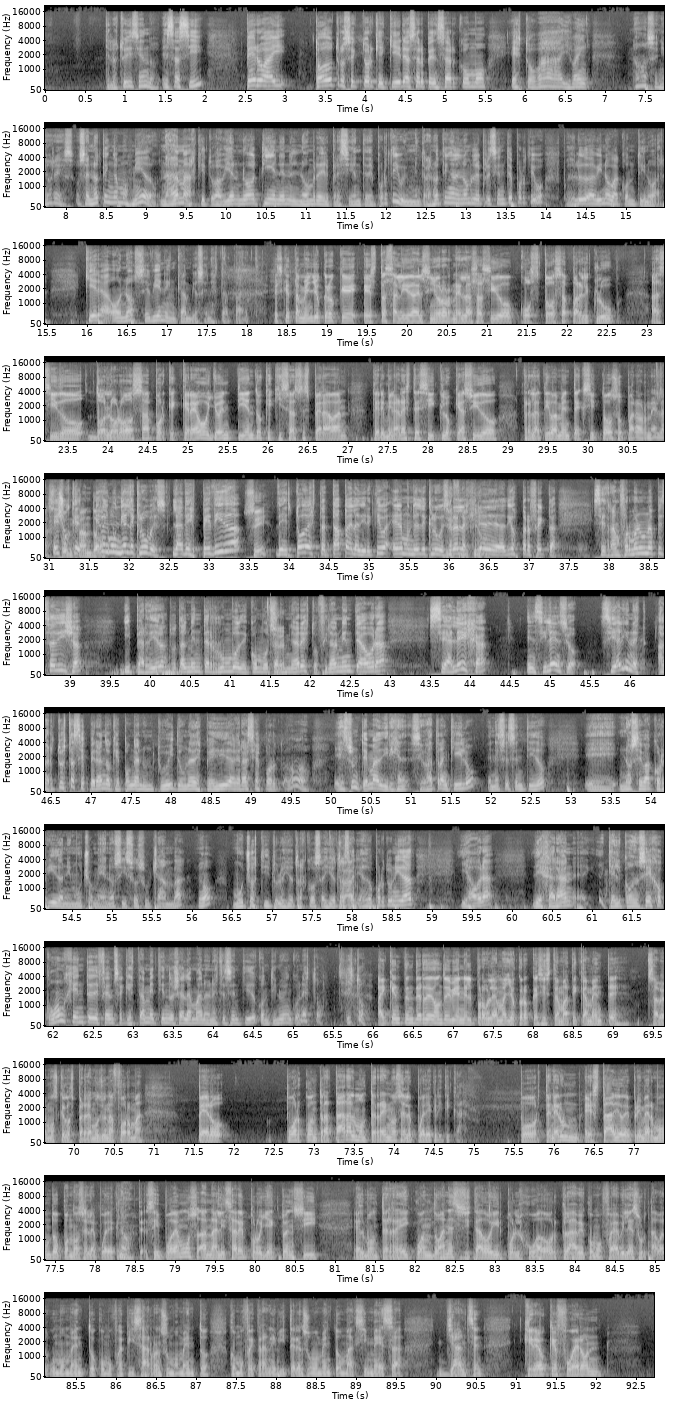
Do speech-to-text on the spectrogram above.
Te lo estoy diciendo. Es así, pero hay todo otro sector que quiere hacer pensar como esto va y va. No, señores, o sea, no tengamos miedo. Nada más que todavía no tienen el nombre del presidente deportivo. Y mientras no tengan el nombre del presidente deportivo, pues Ludo Davino va a continuar. Quiera o no, se vienen cambios en esta parte. Es que también yo creo que esta salida del señor Ornelas ha sido costosa para el club, ha sido dolorosa, porque creo, yo entiendo que quizás esperaban terminar este ciclo que ha sido relativamente exitoso para Ornelas. Ellos que era el Mundial de Clubes. La despedida Sí. de toda esta etapa de la directiva era el Mundial de Clubes. Era la gira de adiós perfecta. Se transformó en una pesadilla y perdieron totalmente el rumbo de cómo Sí. terminar esto. Finalmente ahora se aleja en silencio. Si alguien... A ver, tú estás esperando que pongan un tuit o una despedida, gracias por... No, es un tema de dirigencia. Se va tranquilo en ese sentido. eh, no se va corrido ni mucho menos. Hizo su chamba, ¿no? Muchos títulos y otras cosas y otras Claro. áreas de oportunidad. Y ahora dejarán eh, que el Consejo, con gente de FEMSA que está metiendo ya la mano en este sentido, continúen con esto. ¿Listo? Hay que entender de dónde viene el problema. Yo creo que sistemáticamente sabemos que los perdemos de una forma, pero por contratar al Monterrey no se le puede criticar. Por tener un estadio de primer mundo, pues no se le puede No. criticar. Si podemos analizar el proyecto en sí, el Monterrey cuando ha necesitado ir por el jugador clave, como fue Avilés Hurtado algún momento, como fue Pizarro en su momento, como fue Craneviter en su momento, Maxi Mesa, Jansen, creo que fueron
